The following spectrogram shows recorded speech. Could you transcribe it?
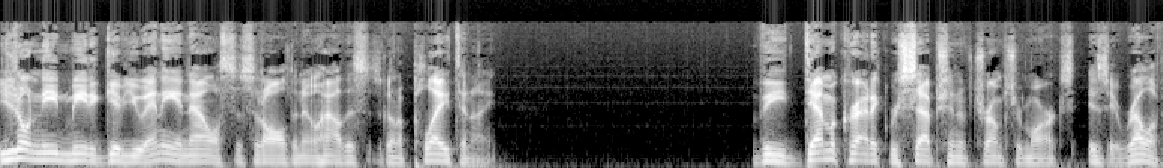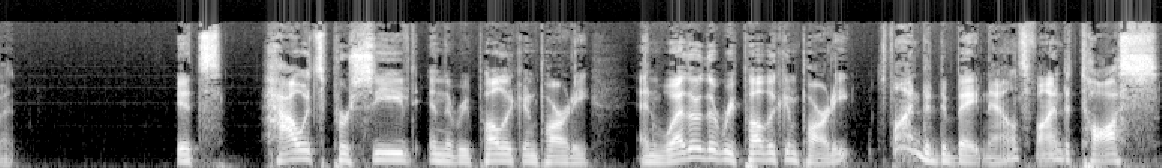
you don't need me to give you any analysis at all to know how this is going to play tonight. The Democratic reception of Trump's remarks is irrelevant. It's how it's perceived in the Republican Party and whether the Republican Party, it's fine to debate now, it's fine to toss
